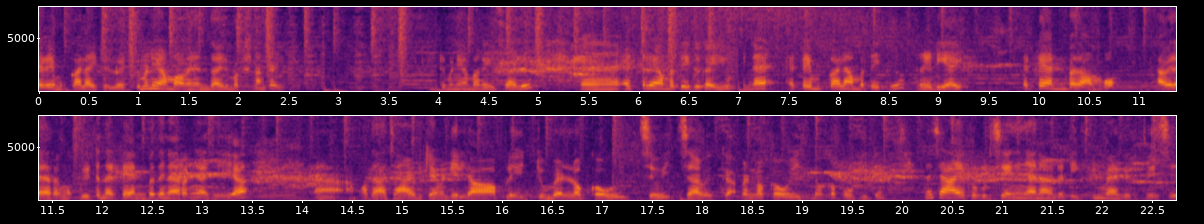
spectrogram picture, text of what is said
ഏഴേ മുക്കാലായിട്ടുള്ളൂ. എട്ട് മണിയാകുമ്പോൾ അവൻ എന്തായാലും ഭക്ഷണം കഴിക്കും. എട്ട് മണിയാകുമ്പോൾ കഴിച്ചാൽ എട്ടര ആകുമ്പോഴത്തേക്ക് കഴിയും. പിന്നെ എട്ടേ മുക്കാലാകുമ്പോഴത്തേക്ക് റെഡിയായി. എട്ട് അൻപതാകുമ്പോൾ അവരിറങ്ങും വീട്ടിൽ നിന്ന് എട്ട് അൻപതിന് ഇറങ്ങുക ചെയ്യുക അപ്പോൾ അത് ആ ചായ കുടിക്കാൻ വേണ്ടി എല്ലാ പ്ലേറ്റും വെള്ളമൊക്കെ ഒഴിച്ച് ഒഴിച്ചാൽ വെക്കുക. വെള്ളമൊക്കെ ഒഴിലൊക്കെ പോക്കിയിട്ട് പിന്നെ ചായയൊക്കെ കുടിച്ച് കഴിഞ്ഞ് ഞാൻ അവന്റെ ടിഫിൻ ബാഗ് എടുത്ത് വെച്ച്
